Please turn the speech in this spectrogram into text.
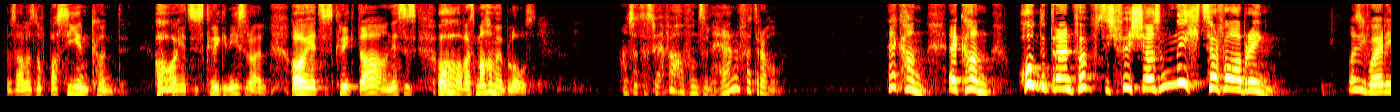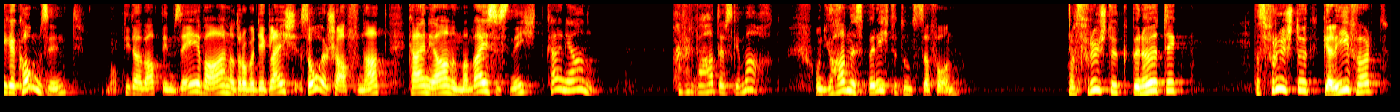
was alles noch passieren könnte? Oh, jetzt ist Krieg in Israel. Oh, jetzt ist Krieg da. Und jetzt ist, oh, was machen wir bloß? Also, dass wir einfach auf unseren Herrn vertrauen. Er kann, er kann 153 Fische aus dem Nichts hervorbringen. Weiß ich, woher die gekommen sind. Ob die da überhaupt im See waren oder ob er die gleich so erschaffen hat, keine Ahnung. Man weiß es nicht, keine Ahnung. Aber wie hat er es gemacht? Und Johannes berichtet uns davon das Frühstück benötigt, das Frühstück geliefert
